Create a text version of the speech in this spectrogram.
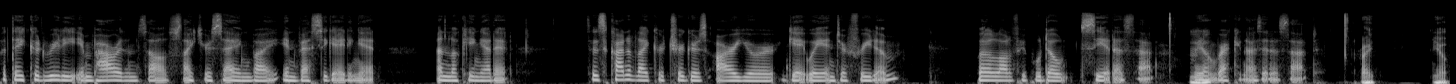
But they could really empower themselves, like you're saying, by investigating it and looking at it so it's kind of like your triggers are your gateway into freedom, but a lot of people don't see it as that. Mm. We don't recognize it as that. Right. Yep.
